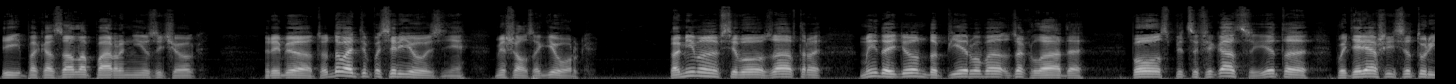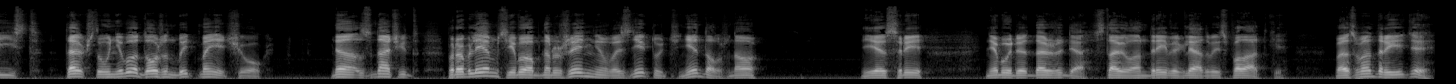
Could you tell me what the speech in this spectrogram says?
и показала парню язычок. «Ребята, давайте посерьезнее», — мешался Георг. «Помимо всего, завтра мы дойдем до первого заклада. По спецификации это потерявшийся турист, так что у него должен быть маячок. А значит, проблем с его обнаружением возникнуть не должно. Если не будет дождя, — ставил Андрей, выглядывая из палатки. — Посмотрите,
